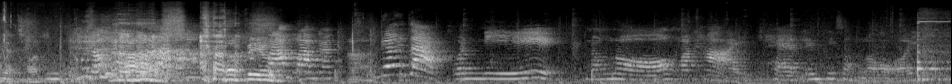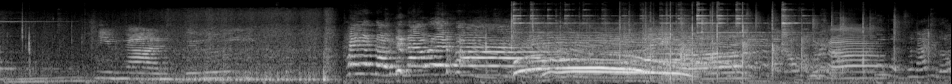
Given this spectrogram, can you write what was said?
เนี่ยช็อตฟิลฟังฟังกันเนื่องจากวันนี้น้องๆ มาถ่ายแคสเล่มที่ 200 ทีมงานดึงให้น้องๆชนะไปเลยค่ะผมชนะอยู่แล้ว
